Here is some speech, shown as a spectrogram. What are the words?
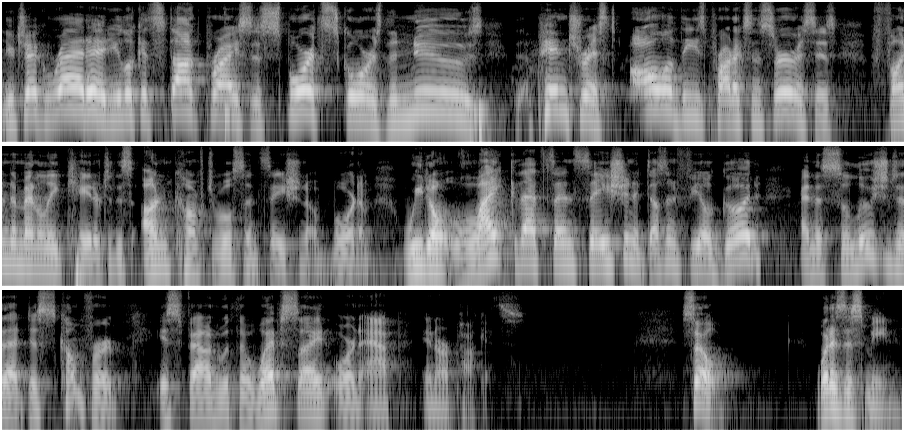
You check Reddit, you look at stock prices, sports scores, the news, Pinterest, all of these products and services fundamentally cater to this uncomfortable sensation of boredom. We don't like that sensation, it doesn't feel good, and the solution to that discomfort is found with a website or an app in our pockets. So, what does this mean?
